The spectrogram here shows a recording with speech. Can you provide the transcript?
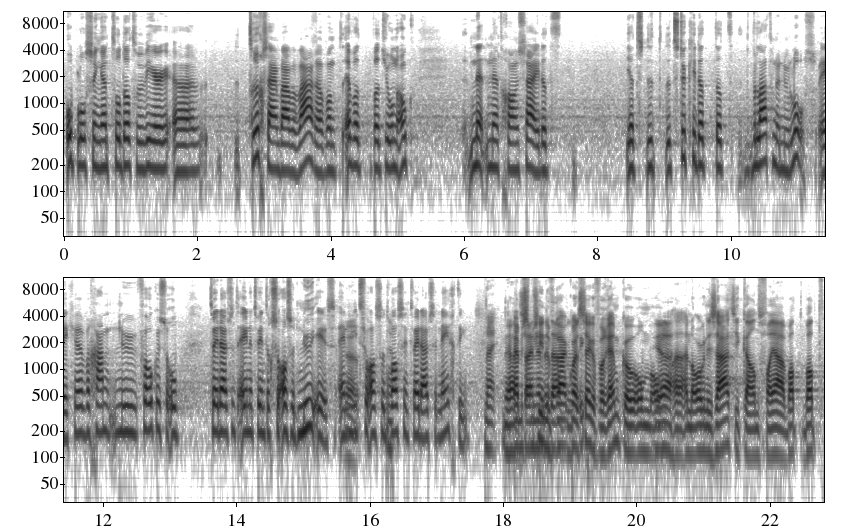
oplossingen totdat we weer eh, terug zijn waar we waren. Want en wat, wat John ook net, net gewoon zei, dat ja, het, het, het stukje dat, dat we laten het nu los. Weet je? We gaan nu focussen op 2021 zoals het nu is en Ja. niet zoals het Ja. was in 2019. Nee. Ja, We hebben misschien de vraag, ik natuurlijk- zeggen, van Remco om, om Ja. eh, aan de organisatiekant van ja, wat, wat,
